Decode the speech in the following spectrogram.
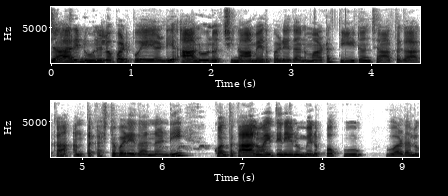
జారి నూనెలో పడిపోయాయండి. ఆ నూనె వచ్చి నా మీద పడేదన్నమాట. తీయటం చేతగాక అంత కష్టపడేదాన్నండి. కొంతకాలం అయితే నేను మినపప్పు వడలు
